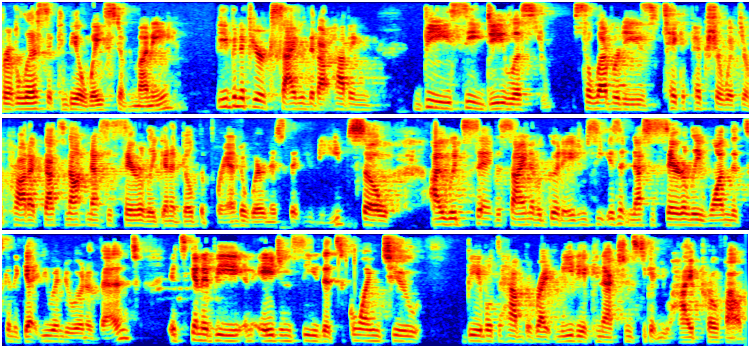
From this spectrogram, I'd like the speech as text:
frivolous, it can be a waste of money. Even if you're excited about having B, C, D list celebrities take a picture with your product, that's not necessarily going to build the brand awareness that you need. So I would say the sign of a good agency isn't necessarily one that's going to get you into an event. It's going to be an agency that's going to be able to have the right media connections to get you high profile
